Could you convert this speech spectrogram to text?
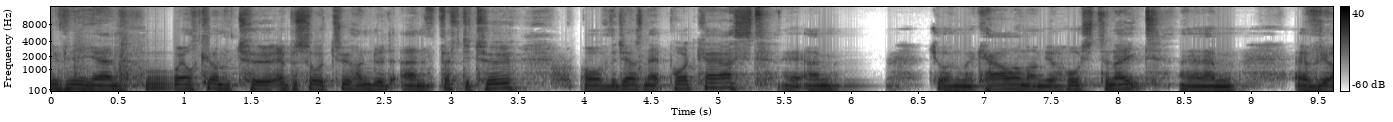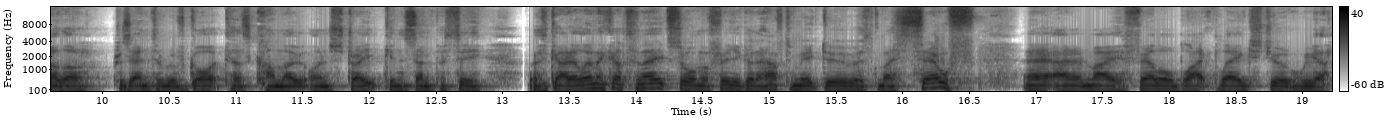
Evening and welcome to episode 252 of the Gersnet podcast. Uh, I'm John McCallum, I'm your host tonight. Um, every other presenter we've got has come out on strike in sympathy with Gary Lineker tonight, so I'm afraid you're going to have to make do with myself uh, and my fellow blackleg Stuart Weir.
